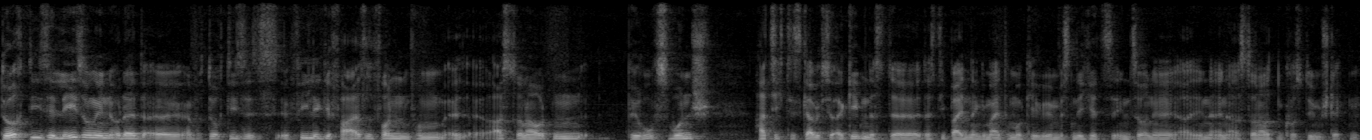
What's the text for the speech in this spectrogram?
durch diese Lesungen oder äh, einfach durch dieses viele Gefasel von, vom äh, Astronauten Berufswunsch hat sich das, glaube ich, so ergeben, dass, der, dass die beiden dann gemeint haben, okay, wir müssen dich jetzt in so eine, in ein Astronautenkostüm stecken.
